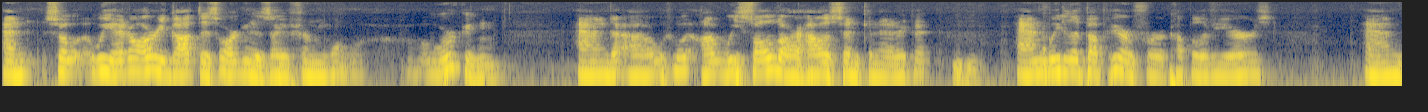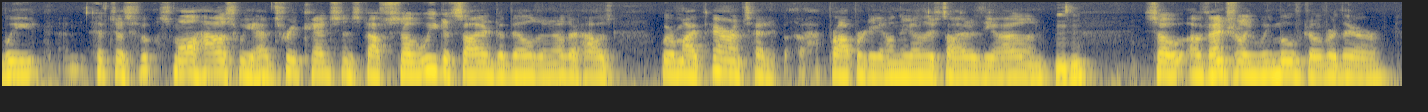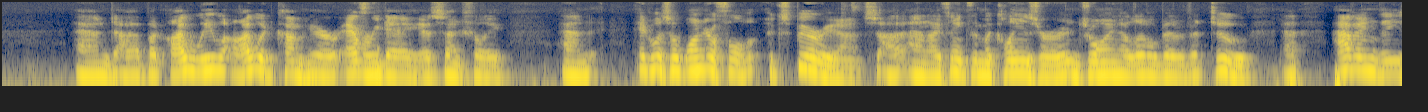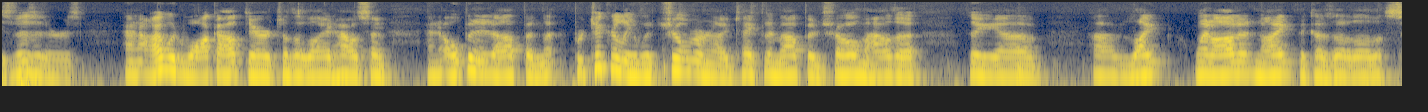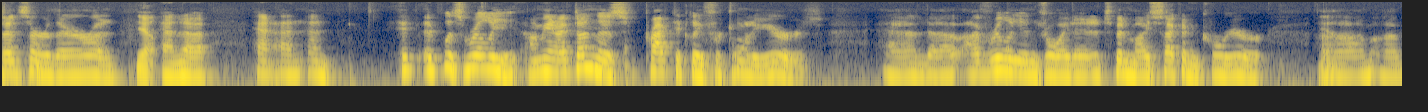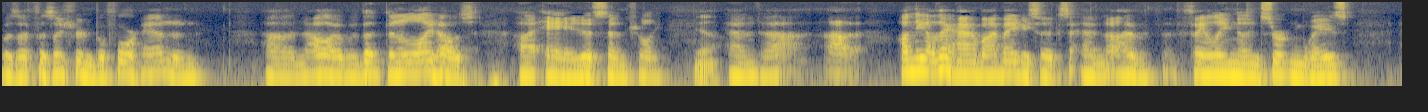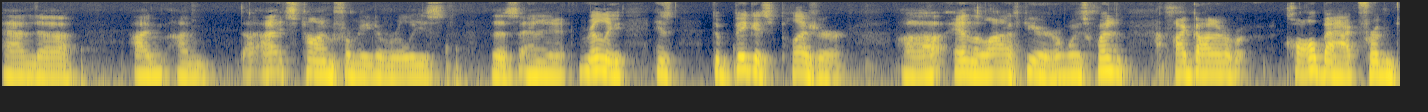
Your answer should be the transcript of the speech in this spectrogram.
and so we had already got this organization w- working, and uh, we sold our house in Connecticut Mm-hmm. and we lived up here for a couple of years and we it's a small house. We had three kids and stuff so we decided to build another house where my parents had property on the other side of the island. Hmm so eventually we moved over there. And uh, but I we I would come here every day essentially. And it was a wonderful experience uh, and I think the McLeans are enjoying a little bit of it too. Uh, having these visitors and I would walk out there to the lighthouse and and open it up and particularly with children I'd take them up and show them how the the uh, uh, light went on at night because of the sensor there and Yeah. and uh, and and, and it, it was really I mean I've done this practically for 20 years and uh, I've really enjoyed it it's been my second career Yeah. um, I was a physician beforehand and uh, now I've been a lighthouse uh, aide essentially. Yeah. and uh, on the other hand, I'm 86 and I'm failing in certain ways, and uh, I'm I'm it's time for me to release this, and it really is the biggest pleasure uh, in the last year was when I got a call back from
